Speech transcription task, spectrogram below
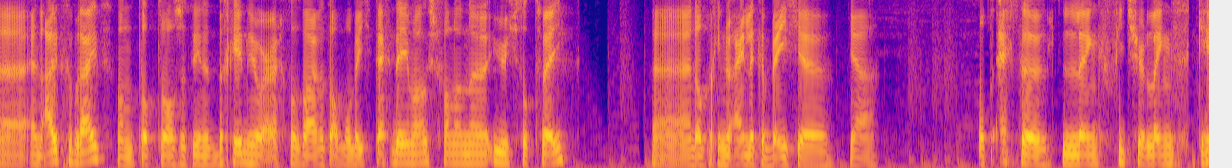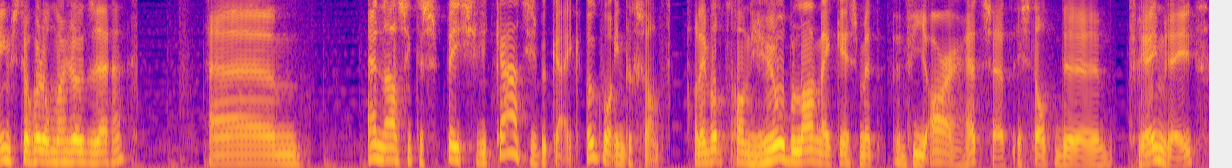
uh, en uitgebreid. Want dat was het in het begin heel erg, dat waren het allemaal een beetje tech-demo's van een uurtje tot twee. en dat begint nu eindelijk een beetje, ja, tot echte length, feature-length games te worden, om maar zo te zeggen. Um, en als ik de specificaties bekijk, ook wel interessant. Alleen wat het gewoon heel belangrijk is met een VR-headset, is dat de framerate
